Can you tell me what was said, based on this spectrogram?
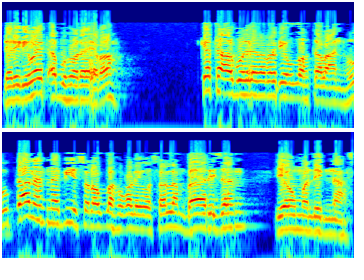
dari riwayat Abu Hurairah kata Abu Hurairah radhiyallahu taala anhu kana Nabi sallallahu alaihi wasallam barizan yaumal linnas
